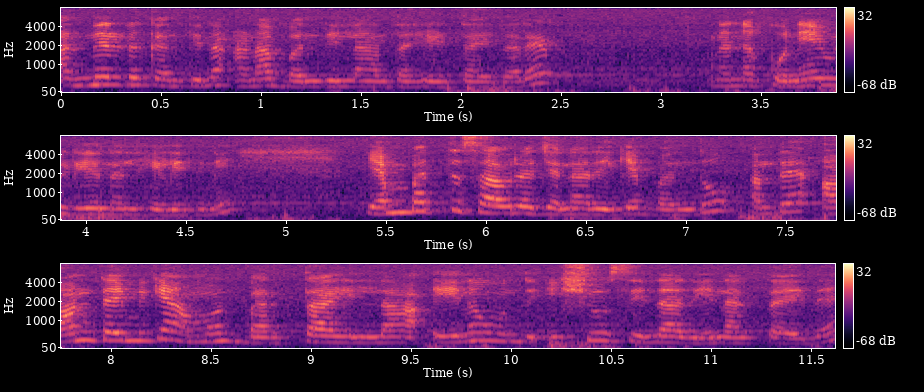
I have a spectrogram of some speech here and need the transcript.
ಹನ್ನೆರಡು ಕಂತಿನ ಹಣ ಬಂದಿಲ್ಲ ಅಂತ ಹೇಳ್ತಾ ಇದ್ದಾರೆ. ನನ್ನ ಕೊನೆಯ ವಿಡಿಯೋನಲ್ಲಿ ಹೇಳಿದ್ದೀನಿ. ಎಂಬತ್ತು ಸಾವಿರ ಜನರಿಗೆ ಬಂದು ಅಂದರೆ ಆನ್ ಟೈಮಿಗೆ ಅಮೌಂಟ್ ಬರ್ತಾ ಇಲ್ಲ, ಏನೋ ಒಂದು ಇಶ್ಯೂಸಿಂದ ಅದೇನಾಗ್ತಾ ಇದೆ.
